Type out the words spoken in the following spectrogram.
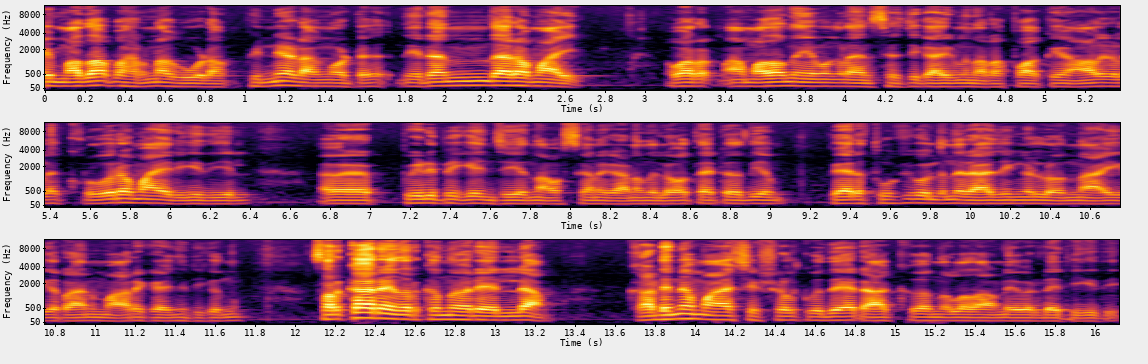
ഈ മത ഭരണകൂടം പിന്നീട് അങ്ങോട്ട് നിരന്തരമായി അവർ മത നിയമങ്ങളനുസരിച്ച് കാര്യങ്ങൾ നടപ്പാക്കുകയും ആളുകളെ ക്രൂരമായ രീതിയിൽ ഏഹ്, പീഡിപ്പിക്കുകയും ചെയ്യുന്ന അവസ്ഥയാണ് കാണുന്നത്. ലോകത്തെ ഏറ്റവും അധികം പേരെ തൂക്കിക്കൊല്ലുന്ന രാജ്യങ്ങളിലൊന്നായി ഇറാൻ മാറിക്കഴിഞ്ഞിരിക്കുന്നു. സർക്കാരെ എതിർക്കുന്നവരെല്ലാം കഠിനമായ ശിക്ഷകൾക്ക് വിധേയരാക്കുക എന്നുള്ളതാണ് ഇവരുടെ രീതി.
